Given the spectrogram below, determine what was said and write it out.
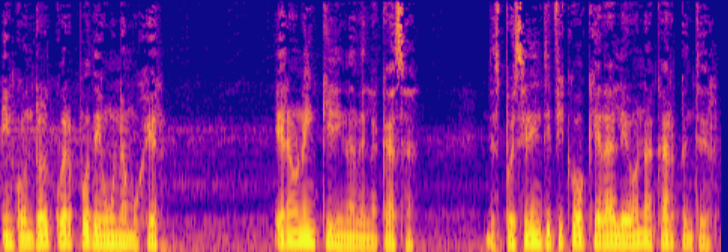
encontró el cuerpo de una mujer. Era una inquilina de la casa. Después se identificó que era Leona Carpenter.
